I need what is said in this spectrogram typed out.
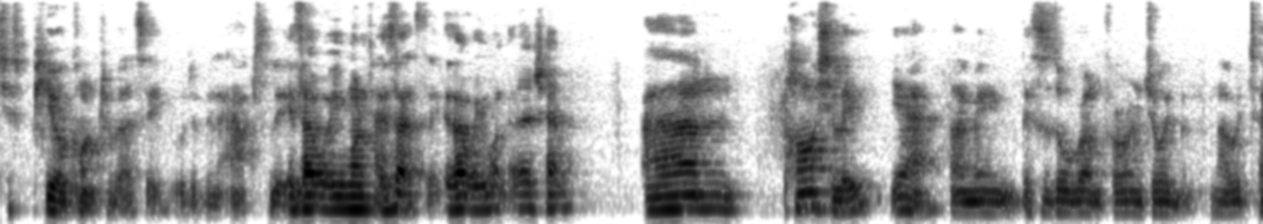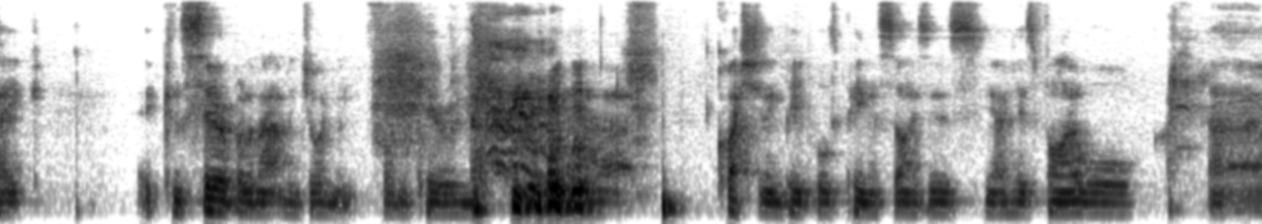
just pure controversy would have been absolutely. Is that what you want? Is that is that what you want in a chairman? Um, partially, yeah. I mean, this is all run for our enjoyment, and I would take a considerable amount of enjoyment from Kieran uh, questioning people's penis sizes. You know, his firewall uh,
